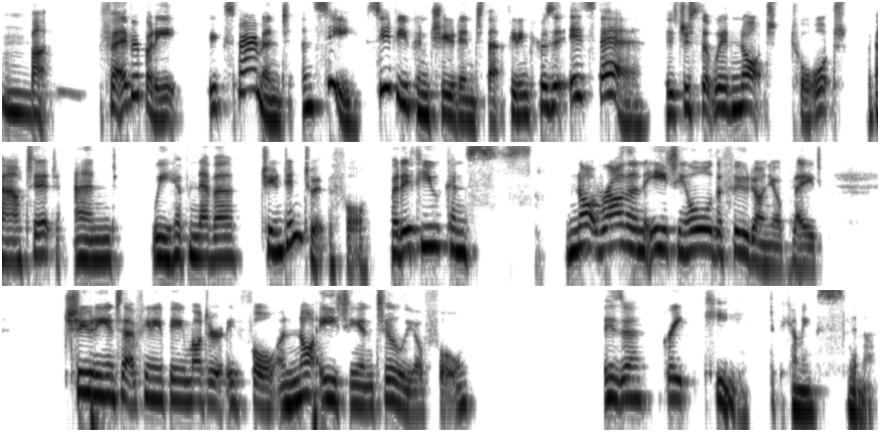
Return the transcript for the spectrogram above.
Mm. But for everybody, experiment and see, see if you can tune into that feeling because it is there. It's just that we're not taught about it and we have never tuned into it before. But if you can not rather than eating all the food on your plate, tuning into that feeling of being moderately full and not eating until you're full is a great key to becoming slimmer.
